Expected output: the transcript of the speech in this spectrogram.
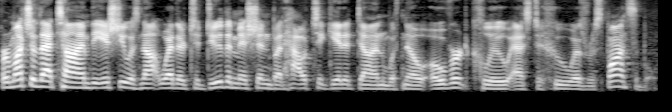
For much of that time, the issue was not whether to do the mission, but how to get it done with no overt clue as to who was responsible.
